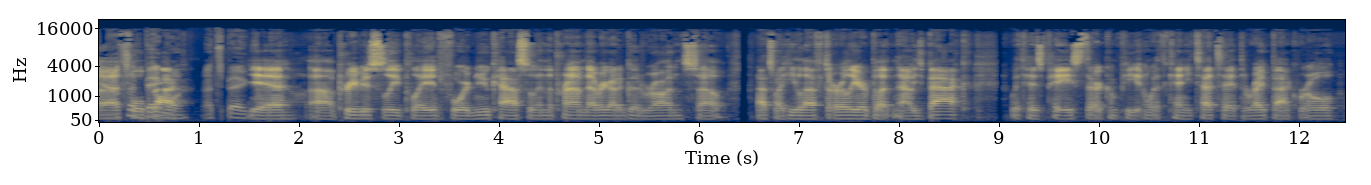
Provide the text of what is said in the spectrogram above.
Yeah, uh, that's a big one. That's big. Yeah, uh, previously played for Newcastle in the Prem, never got a good run, so that's why he left earlier. But now he's back with his pace. They're competing with Kenny Tete at the right back role,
